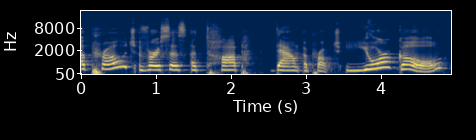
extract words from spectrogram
approach versus a top down approach. Your goal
